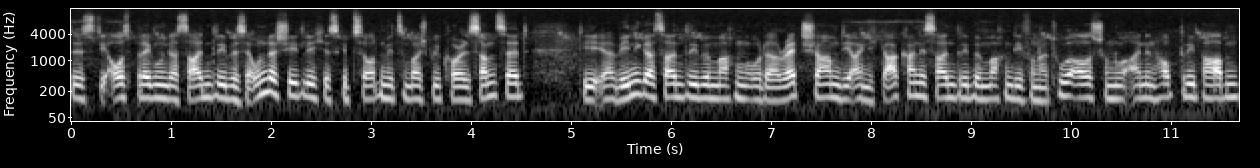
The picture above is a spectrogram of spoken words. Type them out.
ist die Ausprägung der Seitentriebe sehr unterschiedlich. Es gibt Sorten wie zum Beispiel Coral Sunset, die eher weniger Seitentriebe machen oder Red Charm, die eigentlich gar keine Seitentriebe machen, die von Natur aus schon nur einen Haupttrieb haben.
